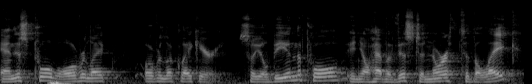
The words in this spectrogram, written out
And this pool will overlook, overlook Lake Erie. So you'll be in the pool and you'll have a vista north to the lake,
